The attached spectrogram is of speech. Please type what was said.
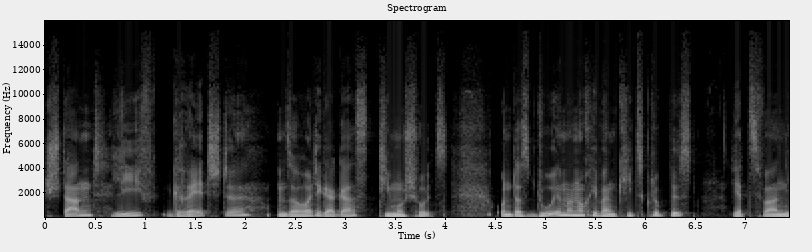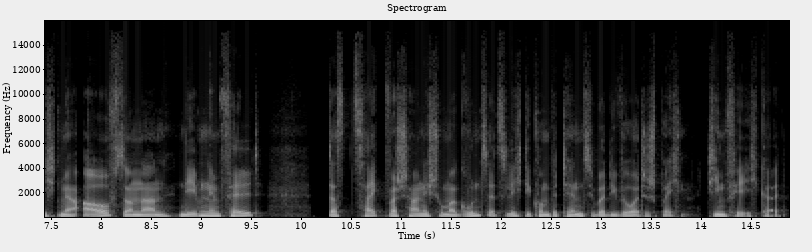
stand, lief, grätschte unser heutiger Gast Timo Schulz. Und dass du immer noch hier beim Kiezclub bist, jetzt zwar nicht mehr auf, sondern neben dem Feld, das zeigt wahrscheinlich schon mal grundsätzlich die Kompetenz, über die wir heute sprechen. Teamfähigkeit.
